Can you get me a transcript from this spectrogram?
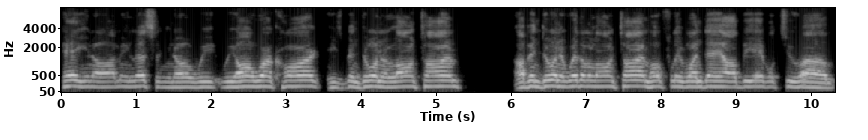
Hey, you know, I mean, listen, you know, we we all work hard. He's been doing it a long time. I've been doing it with him a long time. Hopefully, one day I'll be able to um,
